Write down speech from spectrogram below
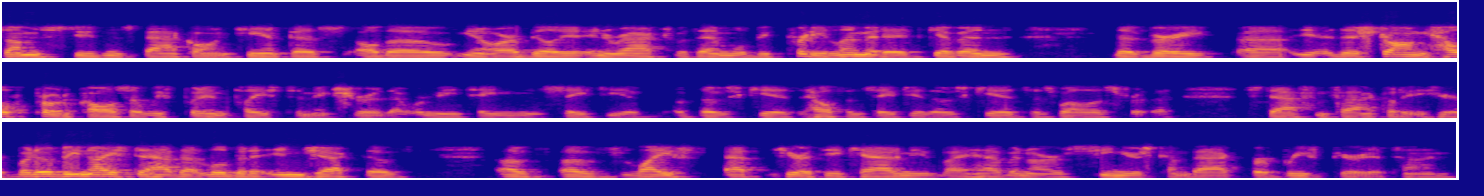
some students back on campus. Although you know our ability to interact with them will be pretty limited given the very uh, the strong health protocols that we've put in place to make sure that we're maintaining the safety of, of those kids, health and safety of those kids, as well as for the staff and faculty here. But it'll be nice to have that little bit of inject of of, of life at, here at the academy by having our seniors come back for a brief period of time.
